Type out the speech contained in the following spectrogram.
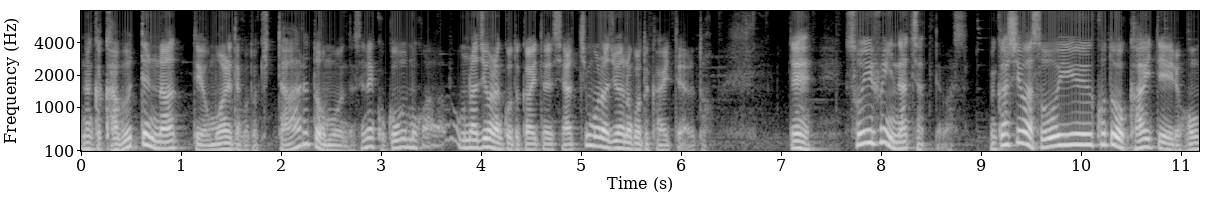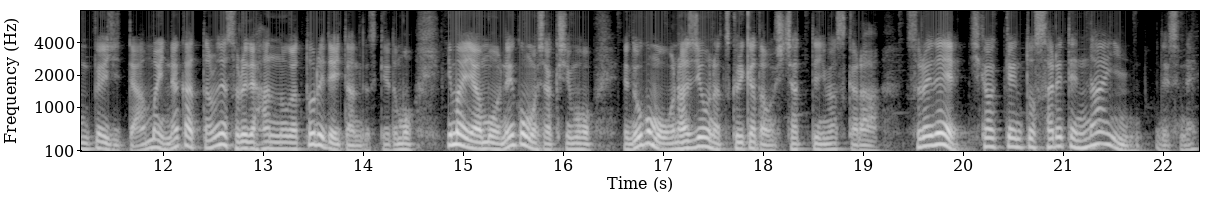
なんかかぶってんなって思われたこときっとあると思うんですね。ここも同じようなこと書いてあるしあっちも同じようなこと書いてあると。でそういうふうになっちゃってます。昔はそういうことを書いているホームページってあんまりなかったのでそれで反応が取れていたんですけれども今やもう猫も杓子もどこも同じような作り方をしちゃっていますからそれで比較検討されてないんですね。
